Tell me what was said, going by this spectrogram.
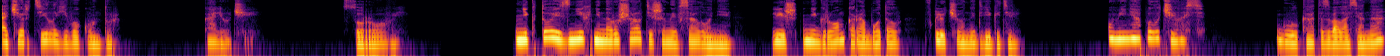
Очертила его контур. Колючий, суровый. Никто из них не нарушал тишины в салоне, лишь негромко работал включенный двигатель. «У меня получилось», — гулко отозвалась она,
